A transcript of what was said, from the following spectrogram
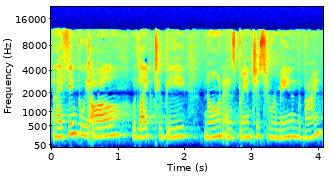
And I think we all would like to be known as branches who remain in the vine.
